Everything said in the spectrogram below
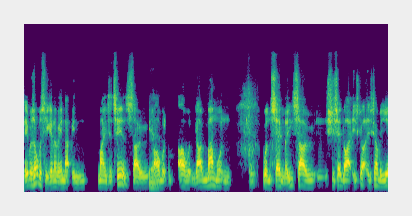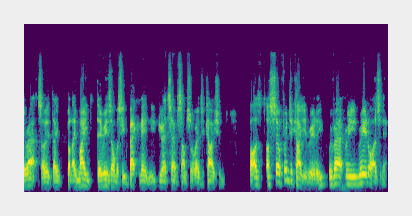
it was obviously going to end up in major tears. So Yeah. I wouldn't, I wouldn't go. Mum wouldn't, wouldn't send me. So she said, like, he's got, he's going to be a year out. So they, but they made, there is obviously back then you, you had to have some sort of education. But I was, was self-educated really, without really realising it.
